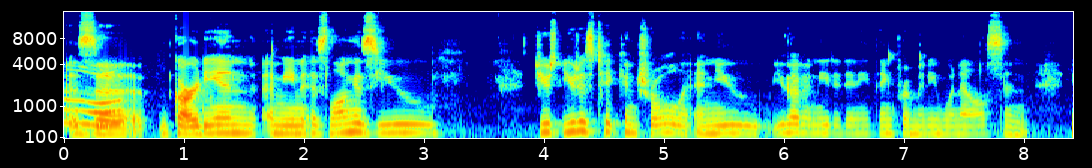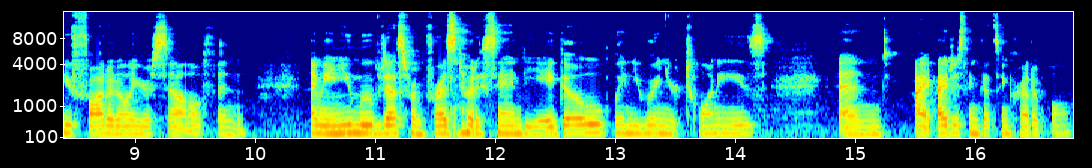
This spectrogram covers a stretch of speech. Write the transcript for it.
as a guardian. I mean, as long as you you, you just take control and you you haven't needed anything from anyone else and you fought it all yourself and I mean, you moved us from Fresno to San Diego when you were in your 20s and I, I just think that's incredible.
